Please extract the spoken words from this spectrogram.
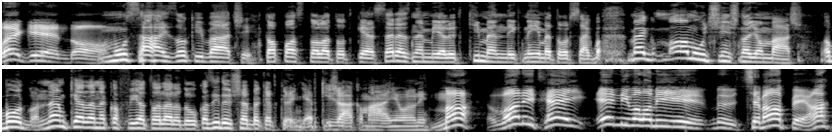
legenda! Muszáj, Zoki bácsi, tapasztalatot kell szereznem, mielőtt kimennék Németországba. Meg amúgy sincs nagyon más. A boltban nem kellenek a fiatal eladók, az idősebbeket könnyebb kizsákmányolni. Ma, van itt hely enni valami ö, csevape,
